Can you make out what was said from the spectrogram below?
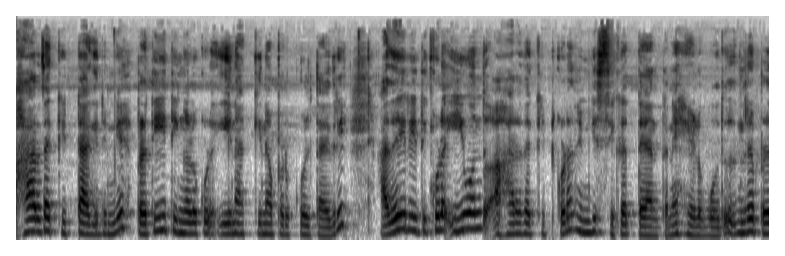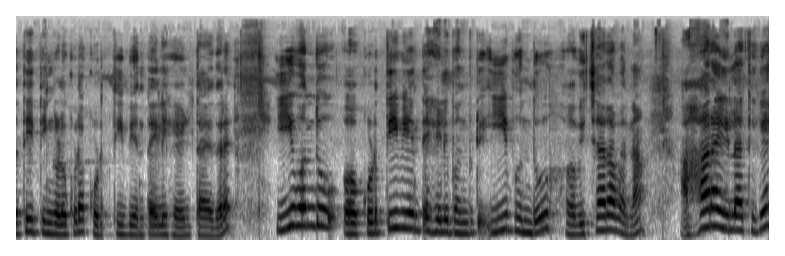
ಆಹಾರದ ಕಿಟ್ಟಾಗಿ ನಿಮಗೆ ಪ್ರತಿ ತಿಂಗಳು ಕೂಡ ಏನು ಅಕ್ಕಿನ ಪಡ್ಕೊಳ್ತಾ ಇದ್ರಿ, ಅದೇ ರೀತಿ ಕೂಡ ಈ ಒಂದು ಆಹಾರದ ಕಿಟ್ ಕೂಡ ನಿಮಗೆ ಸಿಗುತ್ತೆ ಅಂತಲೇ ಹೇಳ್ಬೋದು. ಅಂದರೆ ಪ್ರತಿ ತಿಂಗಳು ಕೂಡ ಕೊಡ್ತೀವಿ ಅಂತ ಇಲ್ಲಿ ಹೇಳ್ತಾ ಇದ್ದಾರೆ. ಈ ಒಂದು ಕೊಡ್ತೀವಿ ಅಂತ ಹೇಳಿ ಬಂದ್ಬಿಟ್ಟು ಈ ಒಂದು ವಿಚಾರವನ್ನು ಆಹಾರ ಇಲಾಖೆಗೆ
